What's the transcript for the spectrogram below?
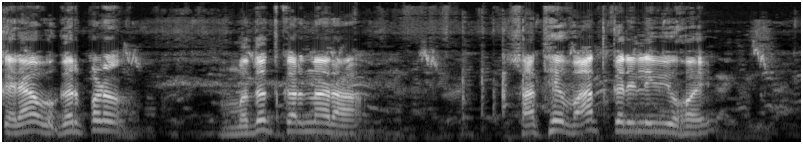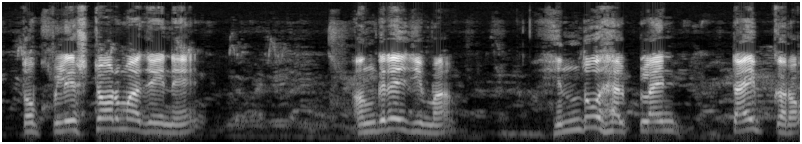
કર્યા વગર પણ મદદ કરનારા સાથે વાત કરી લેવી હોય તો પ્લે સ્ટોરમાં જઈને અંગ્રેજીમાં હિન્દુ હેલ્પલાઇન ટાઈપ કરો.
